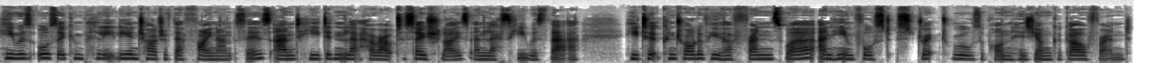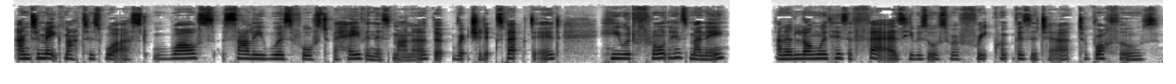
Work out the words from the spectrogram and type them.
He was also completely in charge of their finances and he didn't let her out to socialise unless he was there. He took control of who her friends were and he enforced strict rules upon his younger girlfriend. And to make matters worse, whilst Sally was forced to behave in this manner that Richard expected, he would flaunt his money, and along with his affairs, he was also a frequent visitor to brothels.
